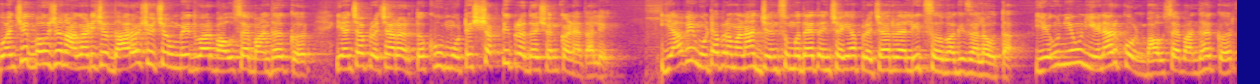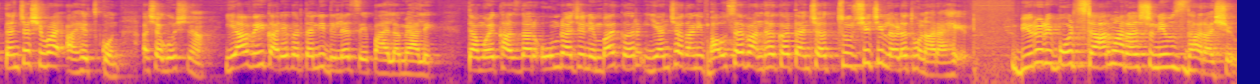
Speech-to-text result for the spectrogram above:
वंचित बहुजन आघाडीचे धाराशिवचे उमेदवार भाऊसाहेब बांधळकर यांच्या प्रचारार्थ खूप मोठे शक्ती प्रदर्शन करण्यात आले. यावेळी मोठ्या प्रमाणात जनसमुदाय त्यांच्या या प्रचार रॅलीत सहभागी झाला होता. येऊन येऊन येणार कोण? भाऊसाहेब बांधळकर त्यांच्याशिवाय आहेच कोण? अशा घोषणा यावेळी कार्यकर्त्यांनी दिल्याचे पाहायला मिळाले. त्यामुळे खासदार ओमराजे निंबाळकर यांच्यात आणि भाऊसाहेब बांधळकर त्यांच्यात चुरशीची लढत होणार आहे. Bureau report star Maharashtra news Dharashiv.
